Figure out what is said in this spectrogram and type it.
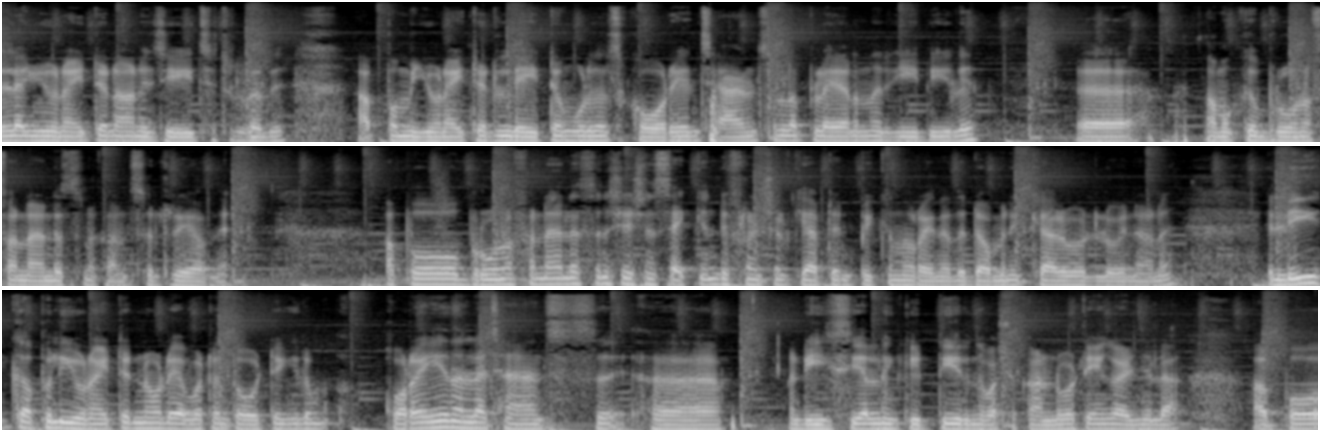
എല്ലാം യുണൈറ്റഡ് ആണ് ജയിച്ചിട്ടുള്ളത്. അപ്പം യുണൈറ്റഡിൽ ഏറ്റവും കൂടുതൽ സ്കോർ ചെയ്യാൻ ചാൻസ് ഉള്ള പ്ലെയർ എന്ന രീതിയിൽ നമുക്ക് ബ്രൂണോ ഫെർണാണ്ടസിനെ കൺസിഡർ ചെയ്യാവുന്നതാണ്. അപ്പോൾ ബ്രൂണോ ഫെർണാണ്ടസിന് ശേഷം സെക്കൻഡ് ഡിഫറൻഷ്യൽ ക്യാപ്റ്റൻ പിക്ക് എന്ന് പറയുന്നത് ഡൊമിനിക് കാൽവേർഡ് ലോയിനാണ് ലീഗ് കപ്പിൽ യുണൈറ്റഡിനോട് എവർട്ടൺ തോറ്റെങ്കിലും കുറേ നല്ല ചാൻസസ് ഡി സി എല്ലിന് കിട്ടിയിരുന്നു. പക്ഷേ കൺവേർട്ട് ചെയ്യാൻ കഴിഞ്ഞില്ല. അപ്പോൾ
